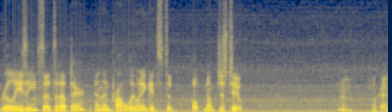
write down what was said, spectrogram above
Real easy. Sets it up there. And then probably when it gets to... Oh, nope, just two. Hmm, okay.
